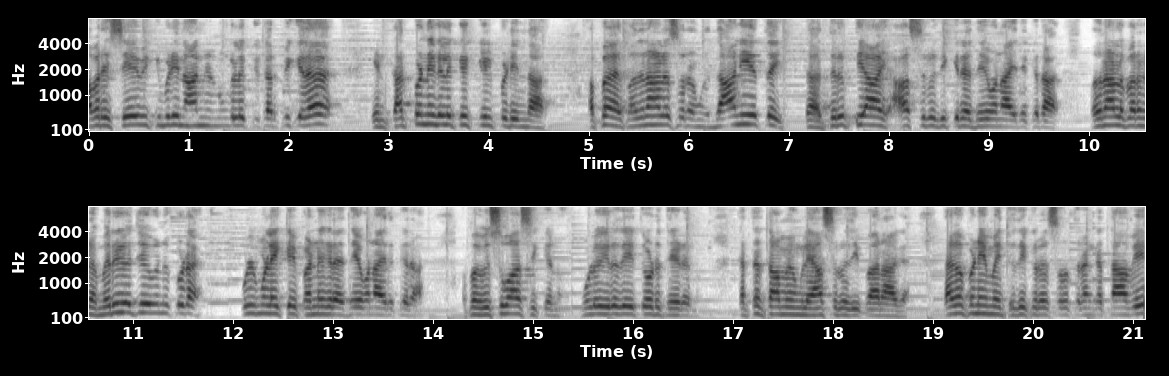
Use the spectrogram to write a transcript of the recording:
அவரை சேவிக்கும்படி நான் உங்களுக்கு கற்பிக்கிற என் கற்பனைகளுக்கு கீழ்ப்படிந்தார். அப்போ பதினாலு சொல்ற உங்கள் தானியத்தை திருப்தியாய் ஆசிர்வதிக்கிற தேவனாக இருக்கிறார் அதனால பாருங்க மிருக ஜீவனு கூட உள்முளைக்கை பண்ணுகிற தேவனாக இருக்கிறார் அப்போ விசுவாசிக்கணும் முழு இருதயத்தோடு தேடணும். கத்தத்தாமே உங்களை ஆசிர்வதிப்பாராக. தகப்பனையுமை துதிக்கிற சோத்திரம் கத்தாவே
